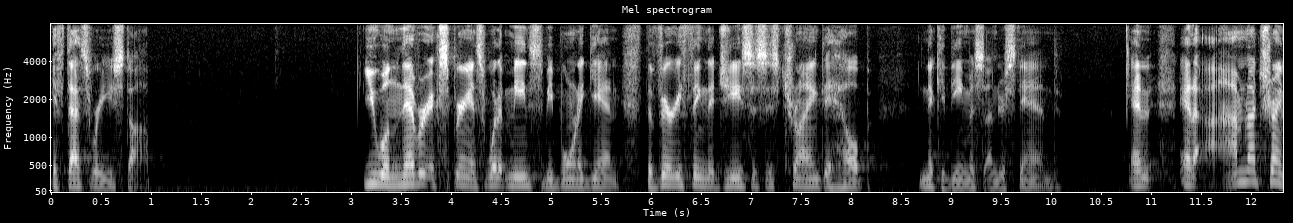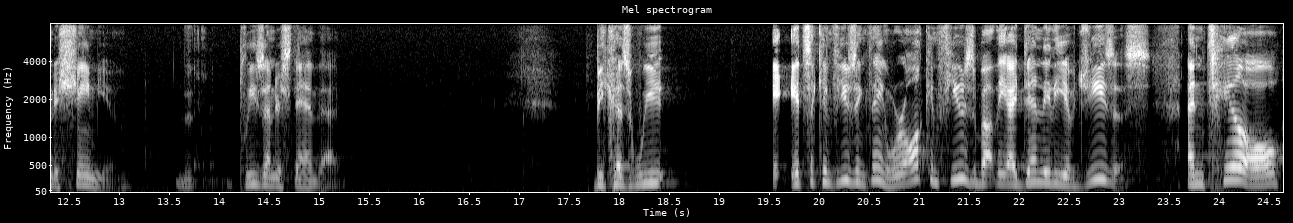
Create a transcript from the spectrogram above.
if that's where you stop. You will never experience what it means to be born again, the very thing that Jesus is trying to help Nicodemus understand. And, and I'm not trying to shame you. Please understand that. Because we, it's a confusing thing. We're all confused about the identity of Jesus until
